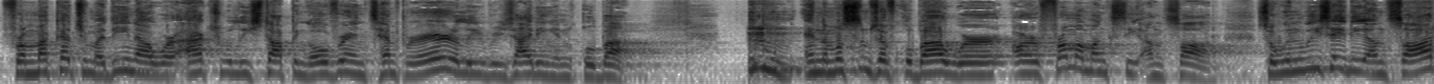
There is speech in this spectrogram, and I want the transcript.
from Mecca to Medina were actually stopping over and temporarily residing in Quba. and the Muslims of Quba were, are from amongst the Ansar. So when we say the Ansar,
